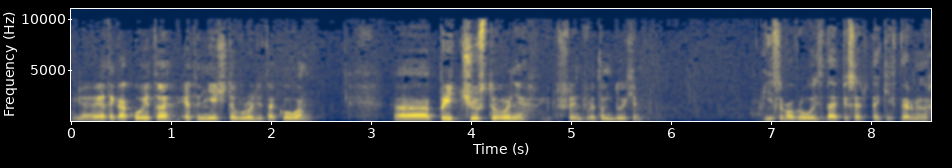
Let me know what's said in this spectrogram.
Это какое-то, это нечто вроде такого э, предчувствования, что-нибудь в этом духе, если попробовать это описать в таких терминах.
